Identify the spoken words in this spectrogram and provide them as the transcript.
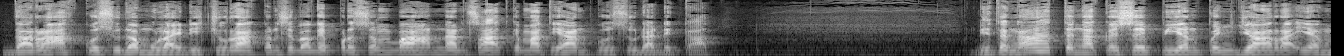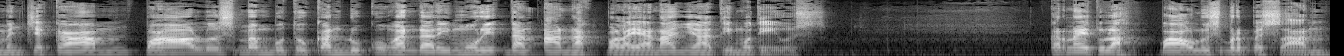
darahku sudah mulai dicurahkan sebagai persembahan dan saat kematianku sudah dekat. Di tengah-tengah kesepian penjara yang mencekam, Paulus membutuhkan dukungan dari murid dan anak pelayanannya Timotius. Karena itulah Paulus berpesan,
